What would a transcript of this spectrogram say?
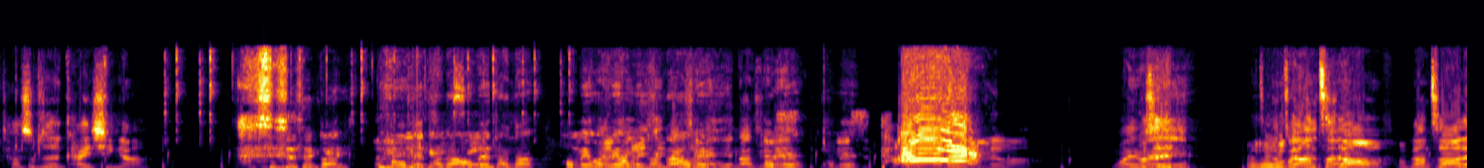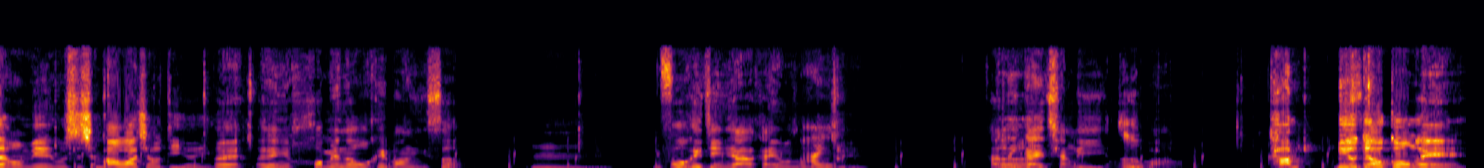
他是不是很开心啊？是这团团后面团团后面团团后面后面后面团团后面，后面面。后面 就是他了吗？喂不是喂我我我刚刚知道，我刚刚知道他在后面，我是想把他挖脚底而已。对，而且你后面呢，我可以帮你射，嗯，你副我可以捡一下，看有什么哎呀东西。他那应该强力二吧？他没有掉弓哎，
